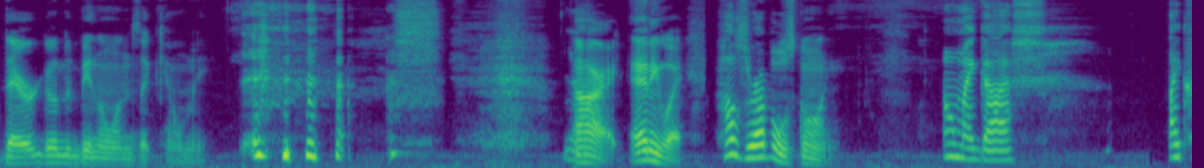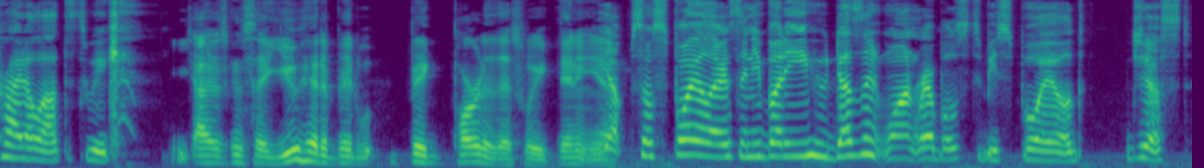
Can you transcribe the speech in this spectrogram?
they're going to be the ones that kill me Yeah. all right anyway how's rebels going oh my gosh. I cried a lot this week. I was gonna say you hit a big big part of this week, didn't you? Yep. So spoilers. Anybody who doesn't want Rebels to be spoiled, just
